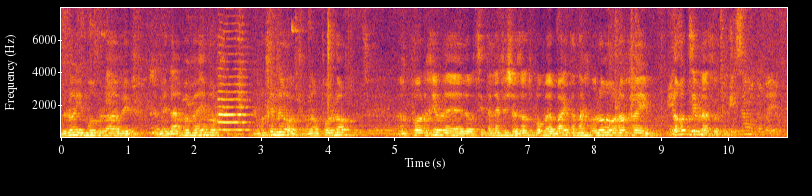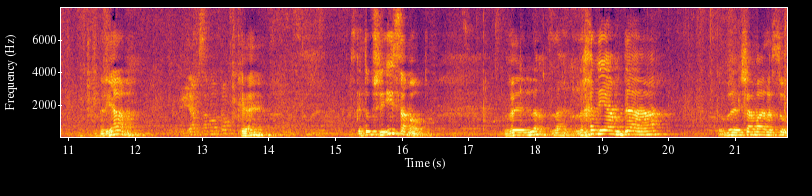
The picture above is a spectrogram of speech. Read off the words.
ולא אמו ולא אביו. תמיד האבא והאמא הולכים, הם הולכים לראות, אבל פה לא. אנחנו פה הולכים להוציא את הנפש הזאת פה מהבית, אנחנו לא, לא אחראים. לא רוצים לעשות את זה. מי שם אותו ביום? מרים. מרים שמה אותו? כן. אז כתוב שהיא שמה אותו. ולכן היא עמדה ושמה על הסוף.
